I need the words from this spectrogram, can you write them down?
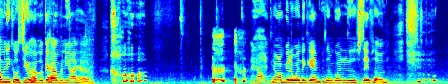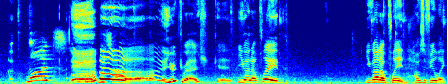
How many kills do you have. Look at how many I have. Yeah. Now I'm gonna win the game because I'm going into the safe zone. What? You're trash, kid. You got outplayed. You got outplayed. How does it feel like?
